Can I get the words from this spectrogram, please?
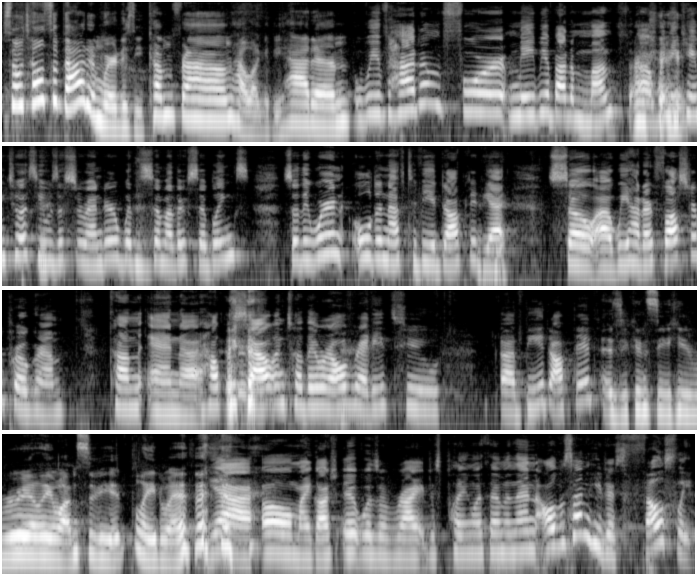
so tell us about him. Where does he come from? How long have you had him? We've had him for maybe about a month. Okay. Uh, when he came to us, he was a surrender with some other siblings. So they weren't old enough to be adopted yet. So uh, we had our foster program come and uh, help us out until they were all ready to uh, be adopted. As you can see, he really wants to be played with. yeah, oh my gosh, it was a riot just playing with him. And then all of a sudden, he just fell asleep.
